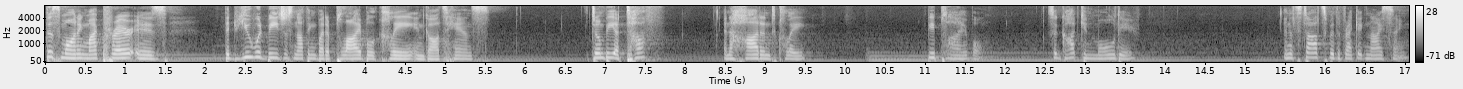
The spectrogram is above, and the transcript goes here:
This morning, my prayer is that you would be just nothing but a pliable clay in God's hands. Don't be a tough and a hardened clay. Be pliable so God can mold you. And it starts with recognizing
